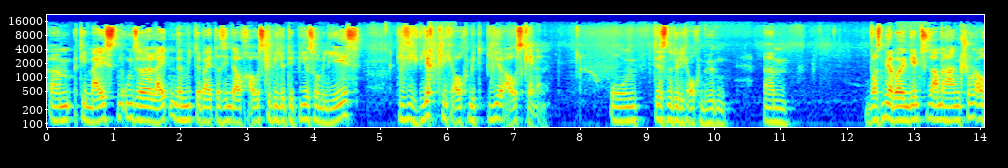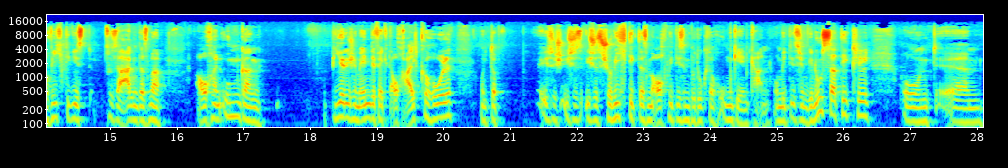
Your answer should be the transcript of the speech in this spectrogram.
die meisten unserer leitenden Mitarbeiter sind auch ausgebildete Biersommeliers, die sich wirklich auch mit Bier auskennen und das natürlich auch mögen. Ähm, was mir aber in dem Zusammenhang schon auch wichtig ist, zu sagen, dass man auch einen Umgang, bierisch im Endeffekt auch Alkohol, und da ist es, ist, es, ist es schon wichtig, dass man auch mit diesem Produkt auch umgehen kann. Und mit diesem Genussartikel. Und ähm,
